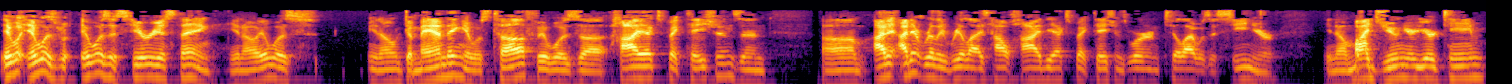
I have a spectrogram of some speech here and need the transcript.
it it was it was a serious thing. You know, it was you know demanding. It was tough. It was uh, high expectations, and um, I I didn't really realize how high the expectations were until I was a senior. You know, my junior year team,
